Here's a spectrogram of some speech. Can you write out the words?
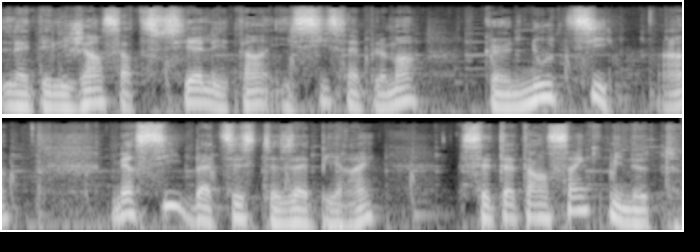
l'intelligence artificielle étant ici simplement qu'un outil. Hein? Merci Baptiste Zapirin. C'était en cinq minutes.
